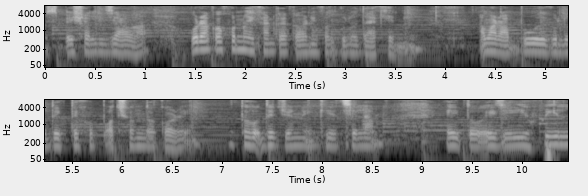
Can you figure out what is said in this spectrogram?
স্পেশালি যাওয়া। ওরা কখনো এখানকার কার্নিভালগুলো দেখেনি। আমার আব্বু এগুলো দেখতে খুব পছন্দ করে। তো ওদের জন্য গিয়েছিলাম। এই তো এই যে হুইল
